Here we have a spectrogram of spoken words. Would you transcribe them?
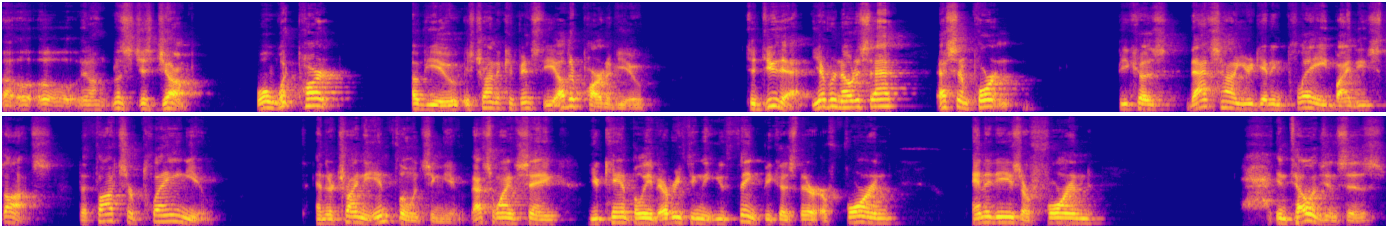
Oh, oh, you know, let's just jump." Well, what part of you is trying to convince the other part of you to do that. You ever notice that? That's important because that's how you're getting played by these thoughts. The thoughts are playing you and they're trying to influencing you. That's why I'm saying you can't believe everything that you think because there are foreign entities or foreign intelligences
